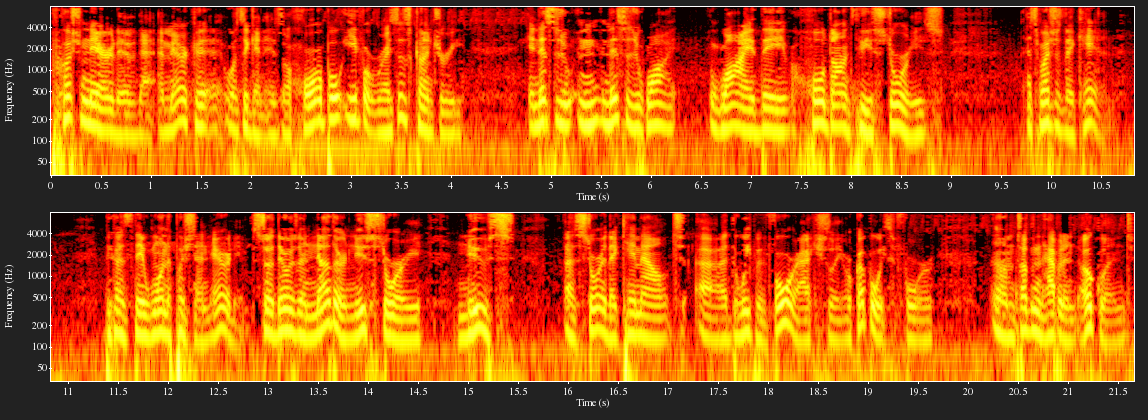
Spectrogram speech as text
push a narrative that America, once again, is a horrible, evil, racist country, and this is and this is why why they hold on to these stories as much as they can because they want to push that narrative. So there was another news story, news, a story that came out uh, the week before, actually, or a couple weeks before. Um, something happened in Oakland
